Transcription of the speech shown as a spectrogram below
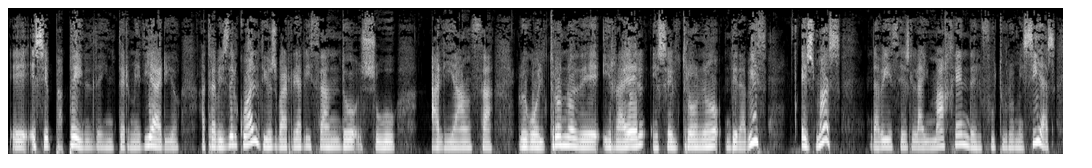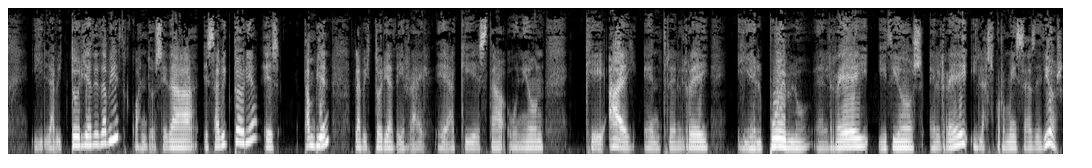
eh, ese papel de intermediario a través del cual Dios va realizando su alianza. Luego el trono de Israel es el trono de David. Es más, David es la imagen del futuro Mesías y la victoria de David, cuando se da esa victoria, es también la victoria de Israel. He aquí esta unión que hay entre el rey y el pueblo, el rey y Dios, el rey y las promesas de Dios.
